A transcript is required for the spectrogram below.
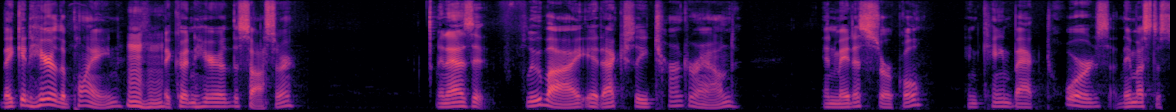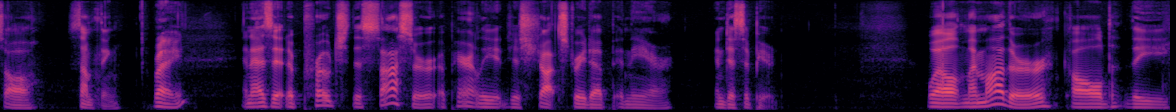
They could hear the plane. Mhm. They couldn't hear the saucer. And as it flew by, it actually turned around and made a circle and came back towards. They must have saw something. Right. And as it approached this saucer, apparently it just shot straight up in the air and disappeared. Well, my mother called the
